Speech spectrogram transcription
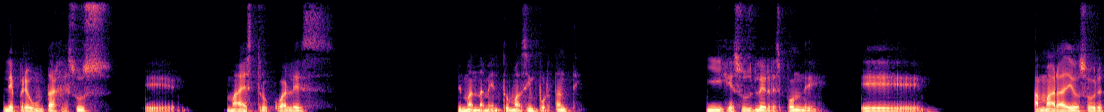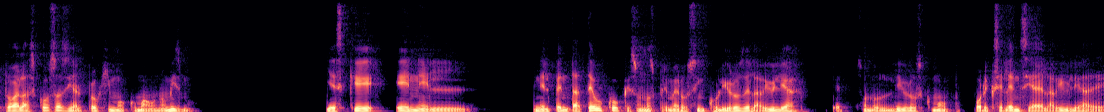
le pregunta a Jesús, eh, maestro, ¿cuál es el mandamiento más importante? Y Jesús le responde, eh, amar a Dios sobre todas las cosas y al prójimo como a uno mismo. Y es que en el, en el Pentateuco, que son los primeros cinco libros de la Biblia, son los libros como por excelencia de la Biblia de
